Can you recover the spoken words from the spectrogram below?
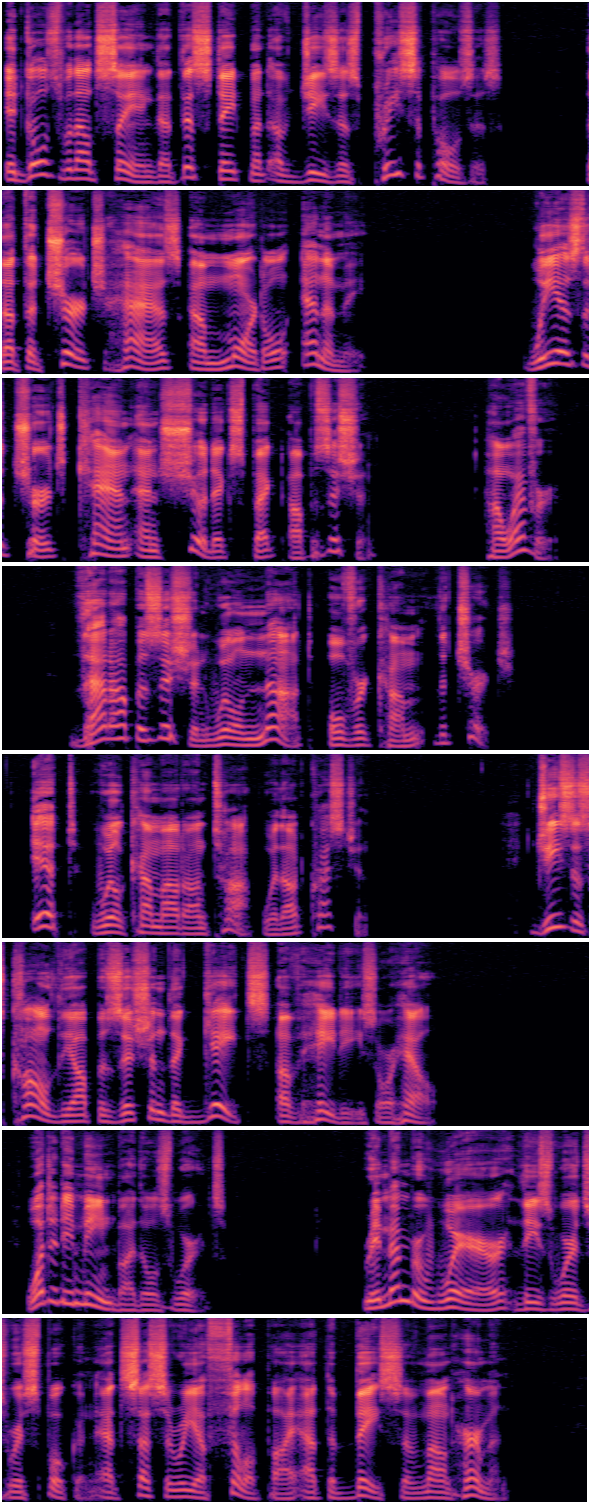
It goes without saying that this statement of Jesus presupposes that the church has a mortal enemy. We as the church can and should expect opposition. However, that opposition will not overcome the church. It will come out on top without question. Jesus called the opposition the gates of Hades or hell. What did he mean by those words? Remember where these words were spoken at Caesarea Philippi at the base of Mount Hermon,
